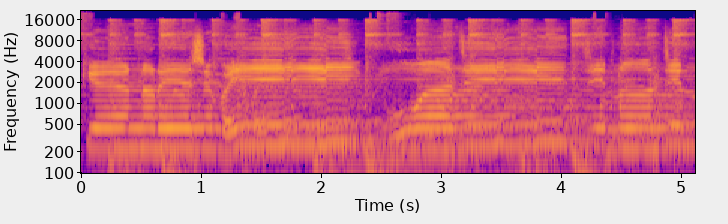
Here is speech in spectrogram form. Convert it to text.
કે નરેશ ભાઈ ભુવાજી જીન જીન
